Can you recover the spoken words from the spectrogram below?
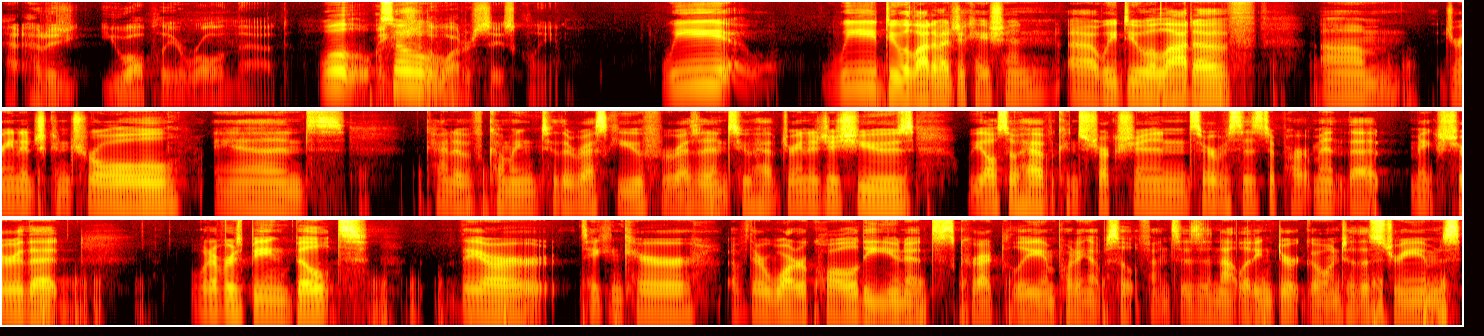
how, how does you all play a role in that? Well, Making so sure the water stays clean. we we do a lot of education. Uh, we do a lot of um, drainage control and kind of coming to the rescue for residents who have drainage issues. We also have a construction services department that makes sure that whatever's being built, they are taking care of their water quality units correctly and putting up silt fences and not letting dirt go into the streams.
